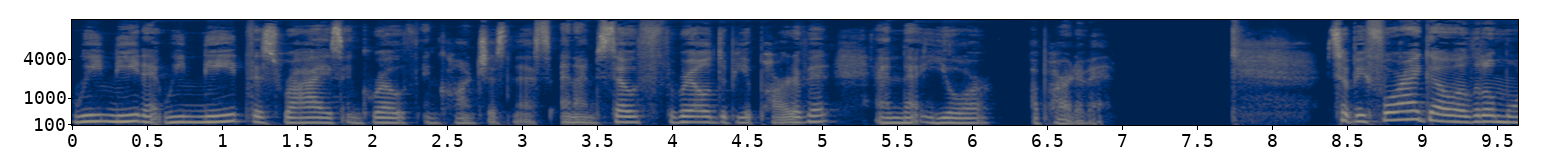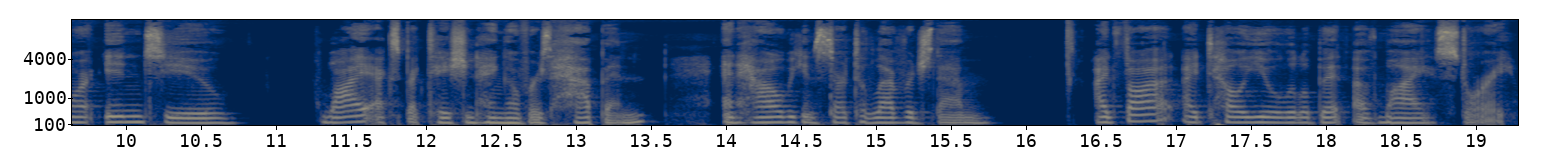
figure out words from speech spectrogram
We need it. We need this rise and growth in consciousness. And I'm so thrilled to be a part of it and that you're a part of it. So before I go a little more into why expectation hangovers happen and how we can start to leverage them, I thought I'd tell you a little bit of my story.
